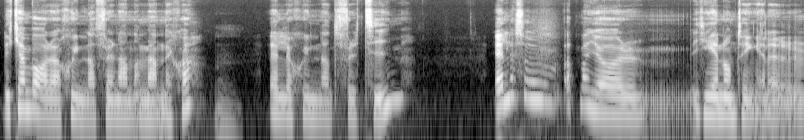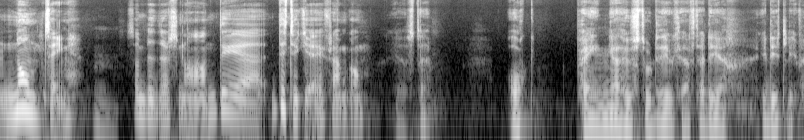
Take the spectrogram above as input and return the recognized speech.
Det kan vara skillnad för en annan människa. Mm. Eller skillnad för ett team. Eller så att man gör, ger någonting eller någonting Mm. som bidrar till någon annan. Det, det tycker jag är framgång. Just det. Och pengar, hur stor drivkraft är det i ditt liv?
